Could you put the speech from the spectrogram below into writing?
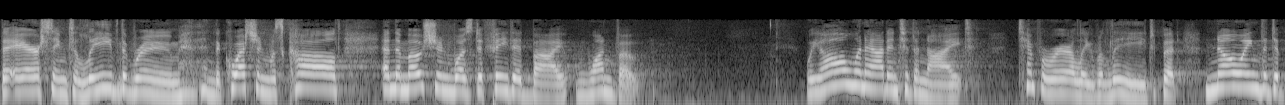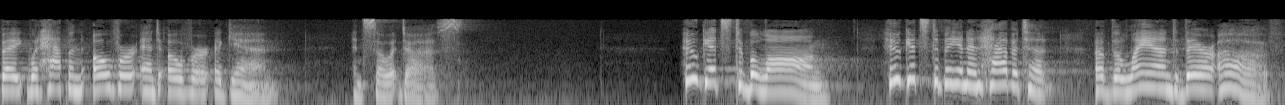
The air seemed to leave the room, and the question was called, and the motion was defeated by one vote. We all went out into the night, temporarily relieved, but knowing the debate would happen over and over again. And so it does. Who gets to belong? Who gets to be an inhabitant of the land thereof?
